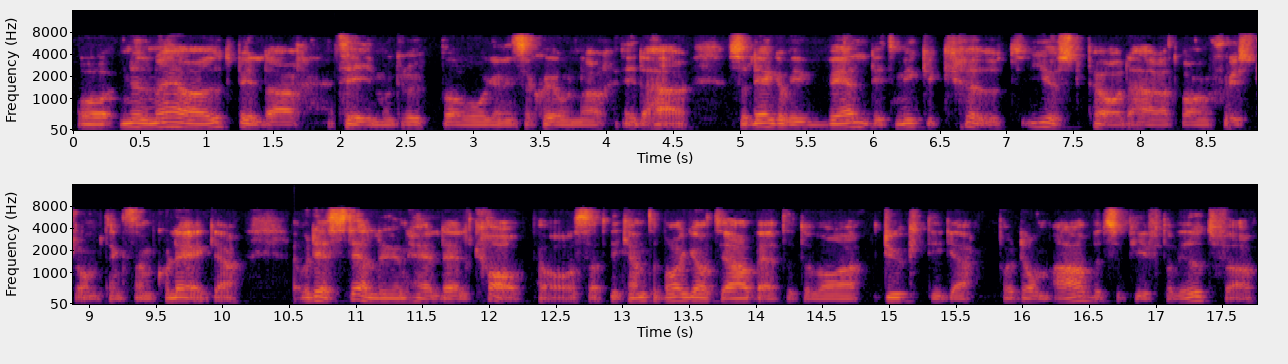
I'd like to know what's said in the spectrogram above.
Och nu när jag utbildar team och grupper och organisationer i det här så lägger vi väldigt mycket krut just på det här att vara en schysst och omtänksam kollega. Och det ställer ju en hel del krav på oss att vi kan inte bara gå till arbetet och vara duktiga på de arbetsuppgifter vi utför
